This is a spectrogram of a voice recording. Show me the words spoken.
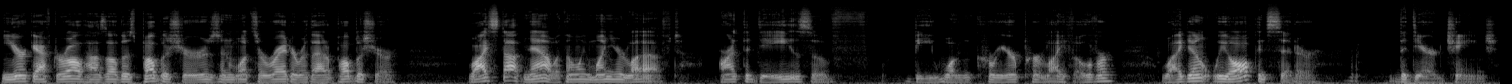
New York, after all, has all those publishers, and what's a writer without a publisher? Why stop now with only one year left? Aren't the days of the one career per life over? Why don't we all consider the dare to change?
